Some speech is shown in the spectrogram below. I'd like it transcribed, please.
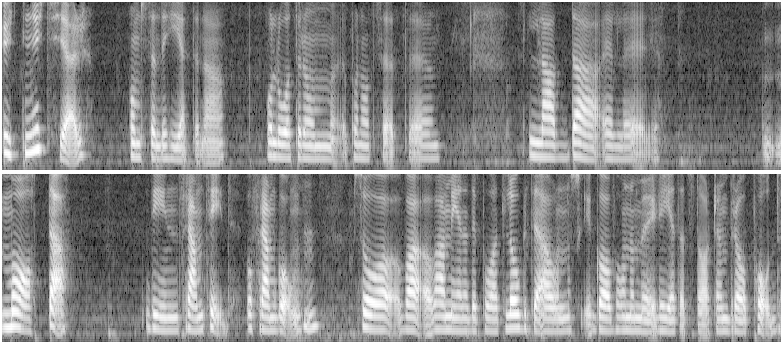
utnyttjar omständigheterna och låter dem på något sätt eh, ladda eller mata din framtid och framgång. Så vad, vad han menade på att lockdown gav honom möjlighet att starta en bra podd.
